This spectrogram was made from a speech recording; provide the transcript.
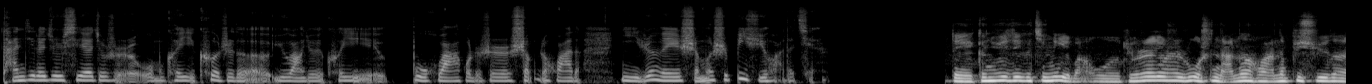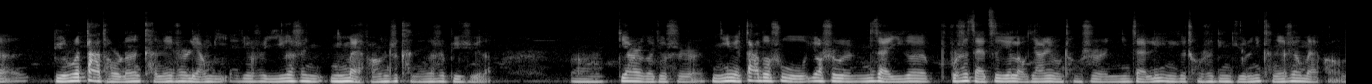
谈及了这些，就是我们可以克制的欲望，就可以不花或者是省着花的。你认为什么是必须花的钱？得根据这个经历吧，我觉得就是如果是男的话，那必须的，比如说大头呢肯定是两笔，就是一个是你买房子肯定是必须的，嗯，第二个就是你因为大多数要是你在一个不是在自己老家这种城市，你在另一个城市定居了，你肯定是要买房子，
